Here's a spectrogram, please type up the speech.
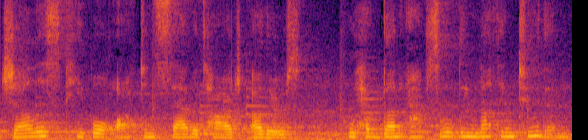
Jealous people often sabotage others who have done absolutely nothing to them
